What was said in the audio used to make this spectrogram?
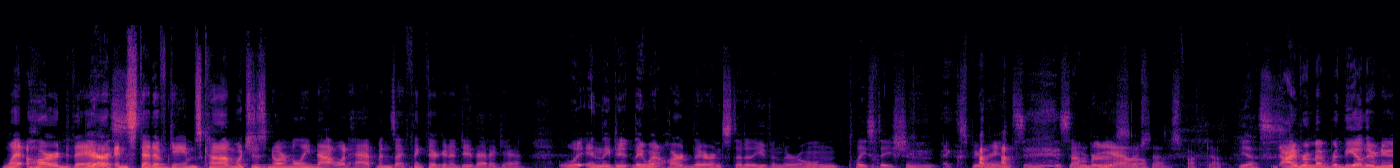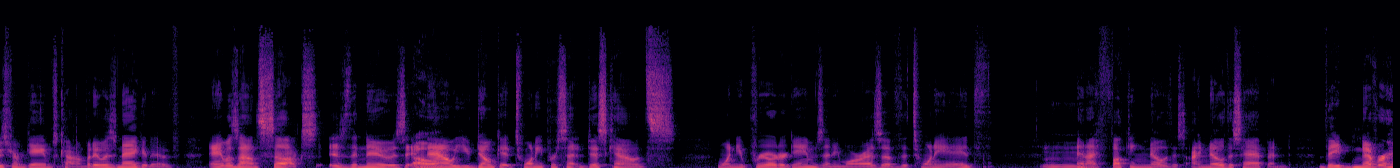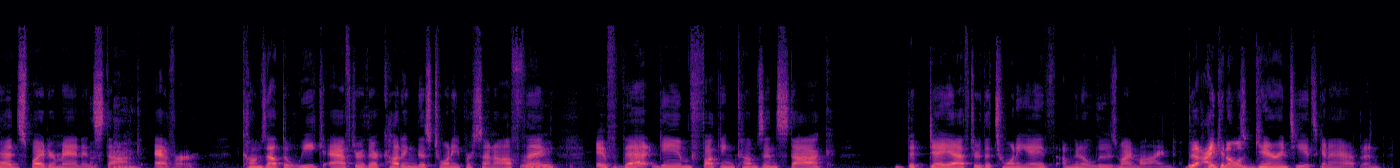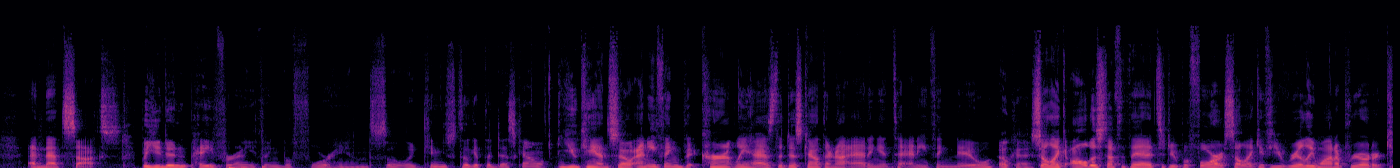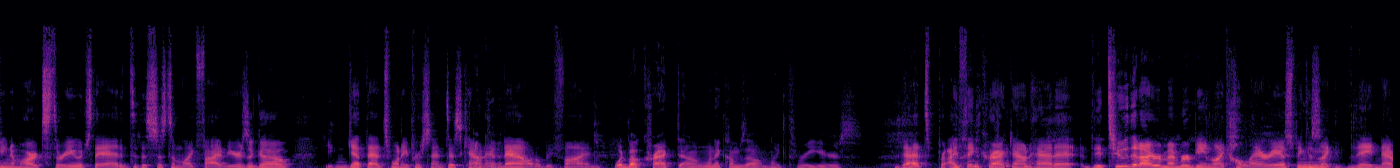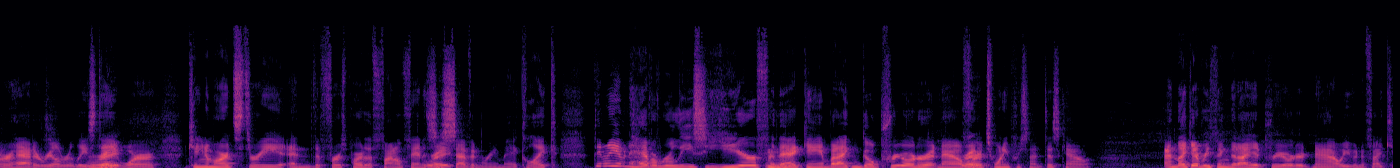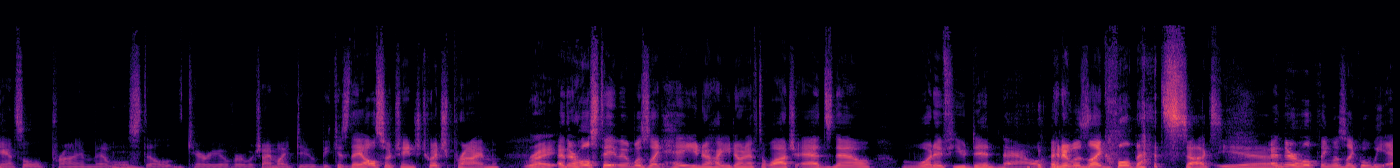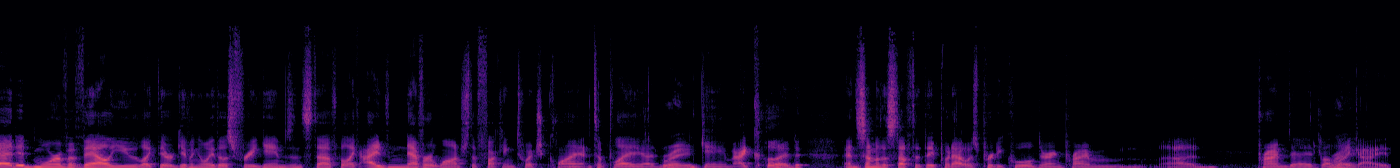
went hard there Yes. instead of Gamescom, which is normally not what happens. I think they're going to do that again. Well, and they did. They went hard there instead of even their own PlayStation experience in December. Yeah, so. which that was fucked up. yes. I remembered the other news from Gamescom, but it was negative. Amazon sucks is the news, and Oh. now you don't get 20% discounts when you pre-order games anymore as of the 28th. Mm. And I fucking know this. I know this happened. They'd never had Spider-Man in stock ever. Comes out the week after they're cutting this 20% off thing. Right. If that game fucking comes in stock the day after the 28th, I'm going to lose my mind. I can almost guarantee it's going to happen. And that sucks. But you didn't pay for anything beforehand, so like, can you still get the discount? You can. So anything that currently has the discount, they're not adding it to anything new. Okay. So like all the stuff that they added to do before. So like if you really want to pre-order Kingdom Hearts 3, which they added to the system like 5 years ago, you can get that 20% discount in Okay. now. It'll be fine. What about Crackdown when it comes out in like three years? That's I think Crackdown had it. The two that I remember being like hilarious because Mhm. like they never had a real release Right. date were Kingdom Hearts 3 and the first part of the Final Fantasy Right. 7 remake. Like they don't even have a release year for that game, but I can go pre-order it now for a Mm-hmm. 20% discount. And like everything that I had pre-ordered now, even if I cancel Prime, it Mm-hmm. will still carry over, which I might do because they also changed Twitch Prime Right. and their whole statement was like, "Hey, you know how you don't have to watch ads now? What if you did now?" And it was like, "Well, that sucks." yeah. And their whole thing was like, "Well, we added more of a value, like they were giving away those free games and stuff." But like, I've never launched the fucking Twitch client to play a Right. game. I could, and some of the stuff that they put out was pretty cool during Prime uh, Prime Day. But Right. like, I.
